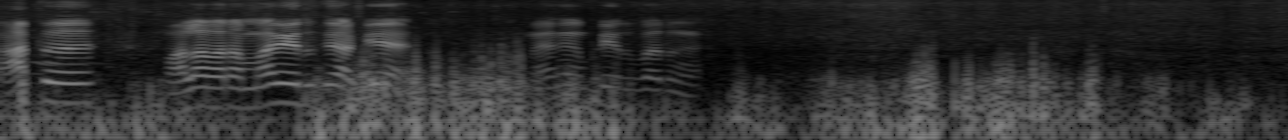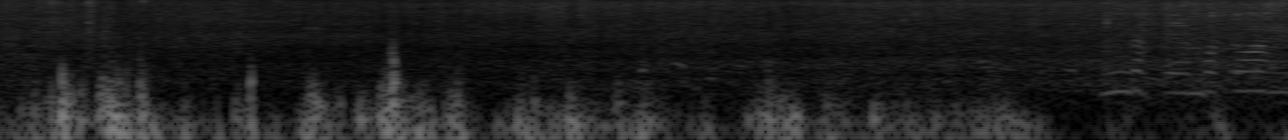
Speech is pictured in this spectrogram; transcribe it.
காற்று மழை வர மாதிரி இருக்குது அப்படியே மேகம் எப்படி இருப்பாருங்க பாருங்க இந்த என் பக்கம் வாங்க.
